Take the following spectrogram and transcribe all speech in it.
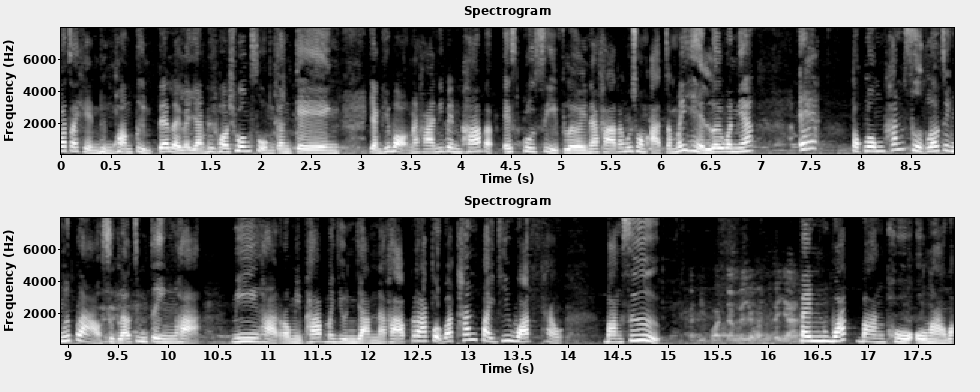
ก็จะเห็นถึงความตื่นเต้นหลาย ๆ อย่างโดยเฉพาะช่วงสวมกางเกง อย่างที่บอกนะคะ นี่เป็นภาพแบบเอ็กซ์คลูซีฟเลยนะคะท่านผู้ชมอาจจะไม่เห็นเลยวันเนี้ยเอ๊ะ ตกลงท่านศึกแล้วจริงหรือเปล่าศึกแล้วจริง ๆ ค่ะ นี่ค่ะ เรามีภาพมายืนยันนะคะ ปรากฏว่าท่านไปที่วัดแถวบางซื่อเป็นวัดบางโพโอมาว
